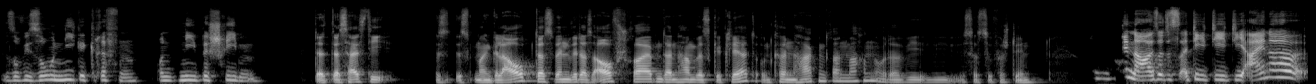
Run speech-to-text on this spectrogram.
sowieso nie gegriffen und nie beschrieben. Das, das heißt, die, es, es, man glaubt, dass wenn wir das aufschreiben, dann haben wir es geklärt und können Haken dran machen? Oder wie, wie ist das zu verstehen? Genau, also das, die, die, die eine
